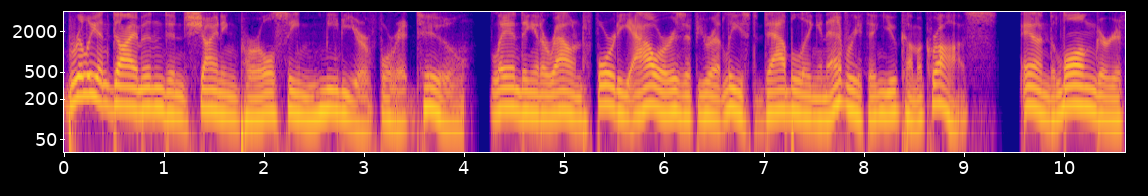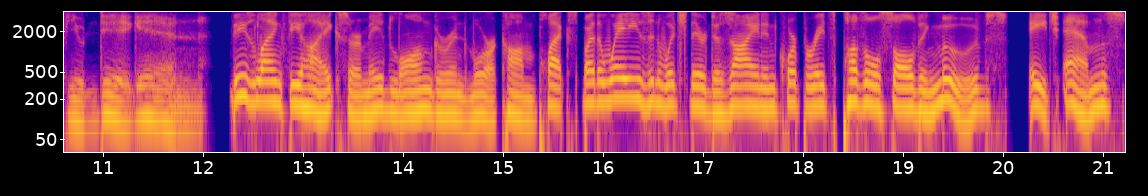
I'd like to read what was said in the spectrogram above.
Brilliant Diamond and Shining Pearl seem meatier for it too, landing at around 40 hours if you're at least dabbling in everything you come across, and longer if you dig in. These lengthy hikes are made longer and more complex by the ways in which their design incorporates puzzle solving moves, HMs,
